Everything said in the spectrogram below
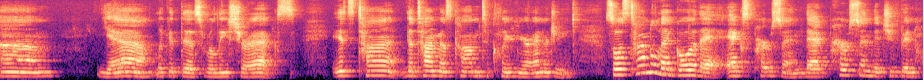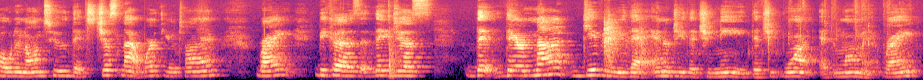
Um, yeah, look at this. Release your ex. It's time, the time has come to clear your energy. So it's time to let go of that ex person, that person that you've been holding on to that's just not worth your time, right? Because they just, they, they're not giving you that energy that you need, that you want at the moment, right?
